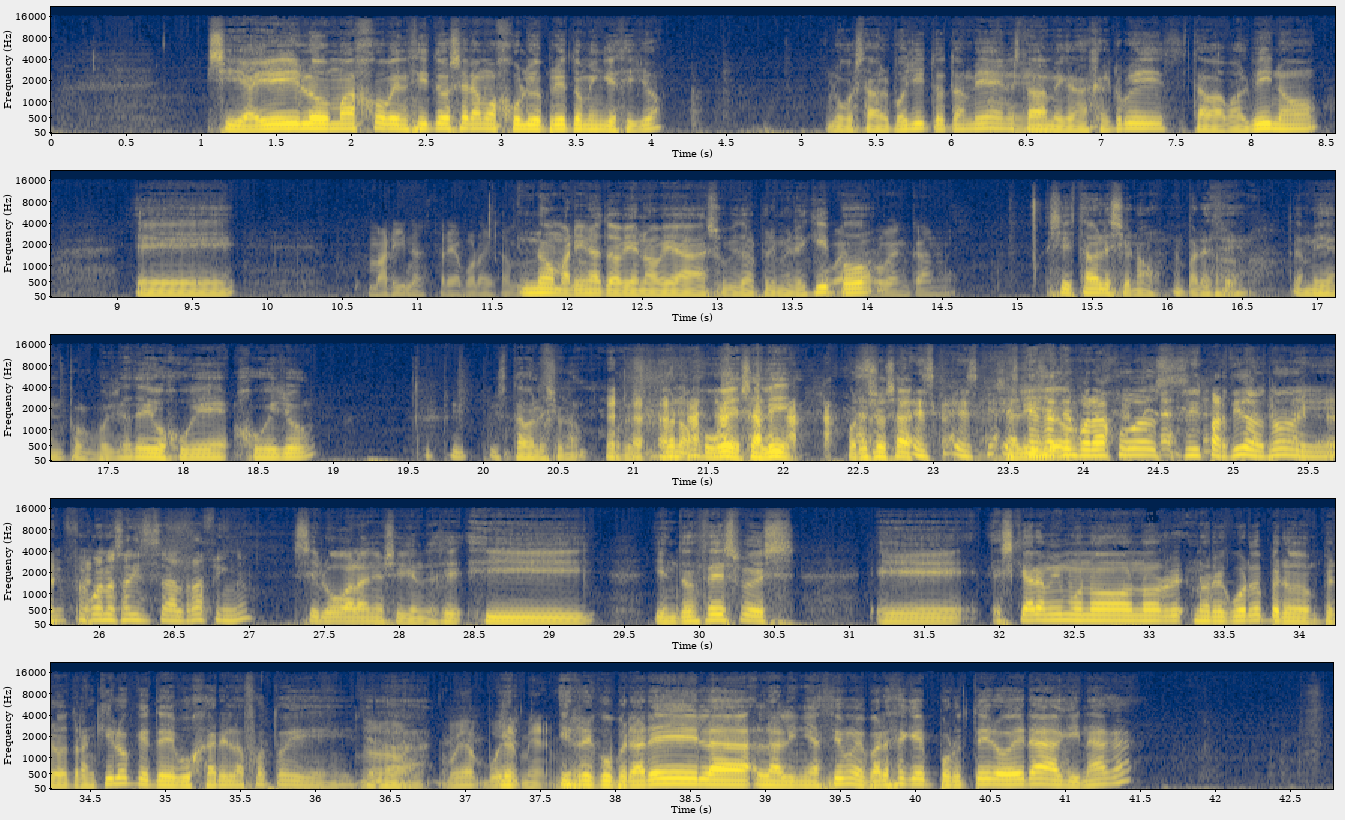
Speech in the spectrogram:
sí ahí los más jovencitos éramos Julio Prieto Mínguez y yo luego estaba el Pollito también Sí. estaba Miguel Ángel Ruiz estaba Balbino eh, Marina estaría por ahí también. no Marina todavía no había subido al primer equipo Rubén, Rubén Cano. sí estaba lesionado me parece también porque, pues ya te digo jugué jugué yo estaba lesionado por eso- bueno jugué salí por eso sa- Es, que- es que, es salí que esa yo. temporada jugó seis partidos, ¿no? Y fue cuando saliste al Racing, ¿no? Sí, luego al año siguiente, sí. Y, y entonces, pues, eh, es que ahora mismo no, no, no recuerdo, pero, pero tranquilo que te buscaré la foto y, No, la- voy a- voy a- y- mira, y recuperaré la, la alineación. Me parece que el portero era Aguinaga,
